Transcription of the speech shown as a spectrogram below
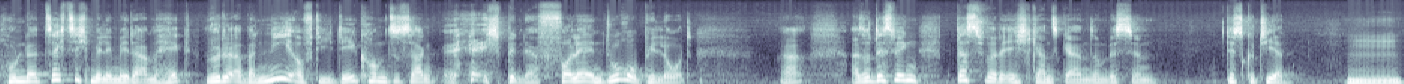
160 mm am Heck, würde aber nie auf die Idee kommen zu sagen, ich bin der volle Enduro-Pilot. Ja? Also deswegen, das würde ich ganz gern so ein bisschen diskutieren. Mhm.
